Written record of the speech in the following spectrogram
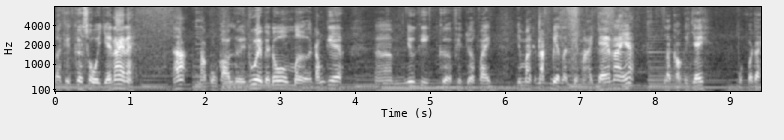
là cái cửa sổ dưới này này đó nó cũng có lưới ruồi với đồ mở trong kia à, như cái cửa phía trước vậy. Nhưng mà đặc biệt là cái mái che này á là có cái dây buộc vào đây.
